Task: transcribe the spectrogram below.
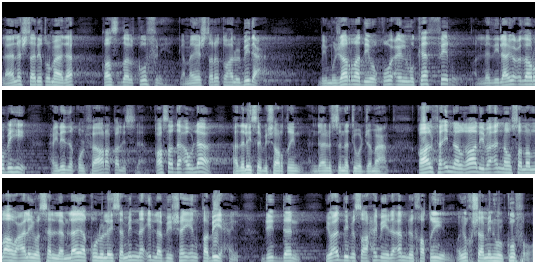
لا نشترط ماذا؟ قصد الكفر كما يشترط أهل البدع بمجرد وقوع المكفر الذي لا يعذر به حينئذ نقول فارق الإسلام. قصد أو لا هذا ليس بشرط عند أهل السنة والجماعة. قال فإن الغالب أنه صلى الله عليه وسلم لا يقول ليس منا إلا في شيء قبيح جدا يؤدي بصاحبه إلى أمر خطير ويخشى منه الكفر.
